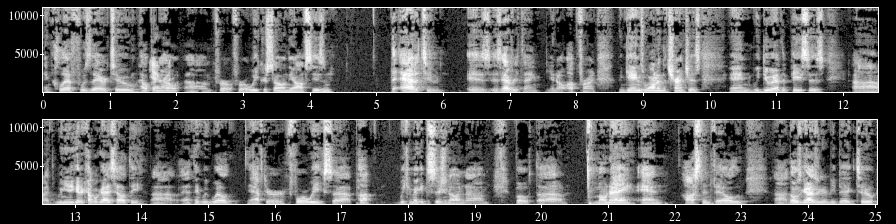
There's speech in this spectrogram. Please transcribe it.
and Cliff was there too, helping yeah, out um, for for a week or so in the offseason, the attitude is is everything, you know, up front. The game's won in the trenches, and we do have the pieces Uh, we need to get a couple guys healthy. Uh, I think we will after four weeks. Uh, pup, we can make a decision on um, both uh, Mone and Austin Faoliu. Uh, those guys are going to be big too.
